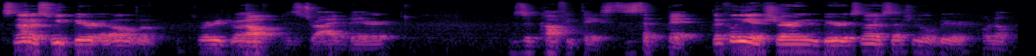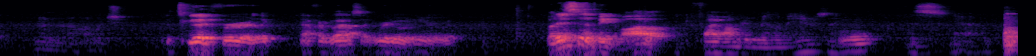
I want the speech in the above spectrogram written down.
It's not a sweet beer at all, though. It's very dry. No, it's dry, bitter. It's a coffee taste. It's just a bit. Definitely a sharing beer. It's not a sessional beer. Oh no, no, no, no. It's good for like half a glass, like we're doing here. But this is a big bottle, 500 millimeters. But, mm, It's, yeah.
